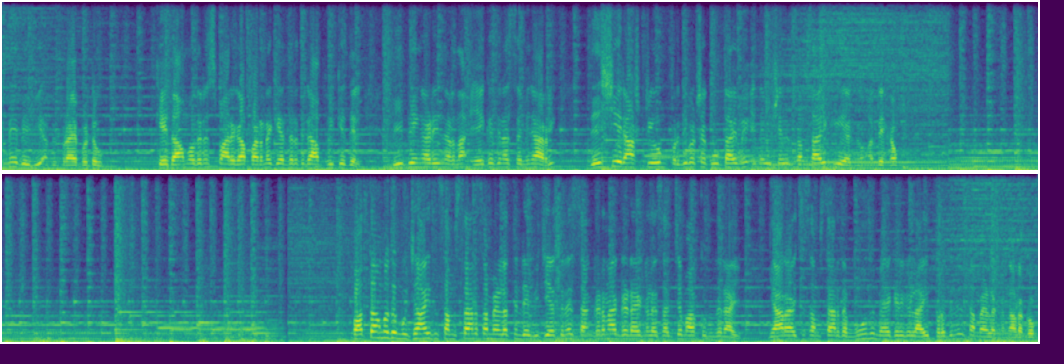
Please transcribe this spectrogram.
എം എ ബേബി അഭിപ്രായപ്പെട്ടു. കെ ദാമോദരൻ സ്മാരക പഠന കേന്ദ്രത്തിന്റെ ആഭിമുഖ്യത്തിൽ ബി പി അങ്ങാടിയിൽ നടന്ന ഏകദിന സെമിനാറിൽ ദേശീയ രാഷ്ട്രീയവും പ്രതിപക്ഷ കൂട്ടായ്മ എന്ന വിഷയത്തിൽ സംസാരിക്കുകയായിരുന്നു അദ്ദേഹം. പത്താമത് മുജാഹിദ് സംസ്ഥാന സമ്മേളനത്തിന്റെ വിജയത്തിന് സംഘടനാ ഘടകങ്ങളെ സജ്ജമാക്കുന്നതിനായി ഞായറാഴ്ച സംസ്ഥാനത്തെ മൂന്ന് മേഖലകളിലായി പ്രതിനിധി സമ്മേളനങ്ങൾ നടക്കും.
